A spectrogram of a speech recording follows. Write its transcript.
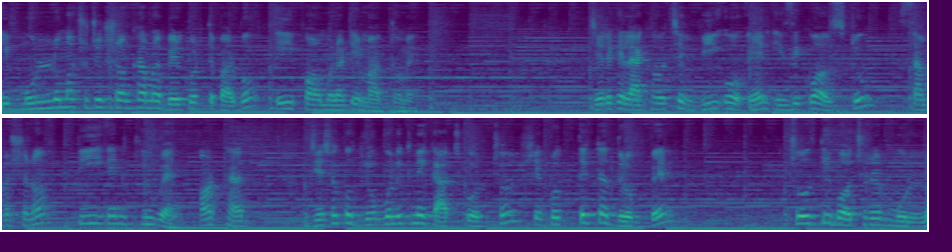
এই মূল্যমান সূচক সংখ্যা আমরা বের করতে পারব এই ফর্মুলাটির মাধ্যমে। যেটাকে লেখা হচ্ছে V O N is equals to summation of P N Q N অর্থাৎ যে সকল দ্রব্য নিয়ে তুমি কাজ করছ, সে প্রত্যেকটা দ্রব্যের চলতি বছরের মূল্য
